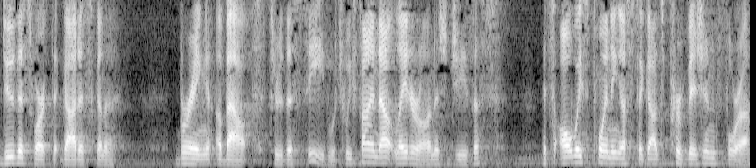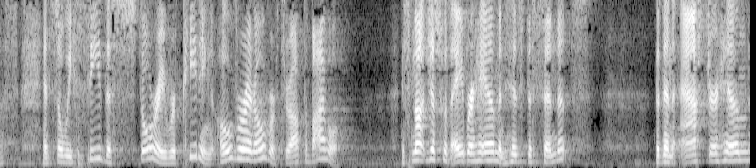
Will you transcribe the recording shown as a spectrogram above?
do this work that God is going to bring about through this seed, which we find out later on is Jesus. It's always pointing us to God's provision for us. And so we see this story repeating over and over throughout the Bible. It's not just with Abraham and his descendants, but then after him,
